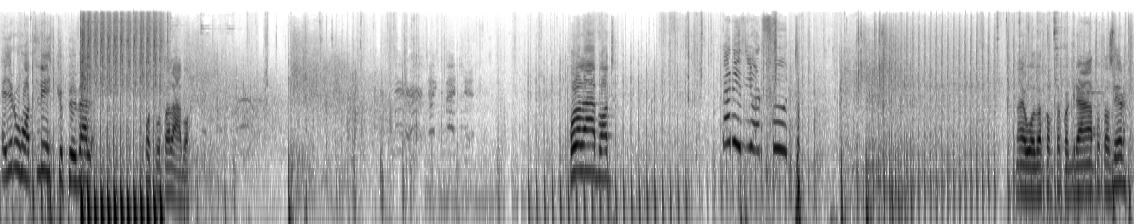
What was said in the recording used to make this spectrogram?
Egy rohadt légyköpővel... Ott volt a lába. Hol a lábad? That is your foot! Na jó, oda kaptak a gránátot azért.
